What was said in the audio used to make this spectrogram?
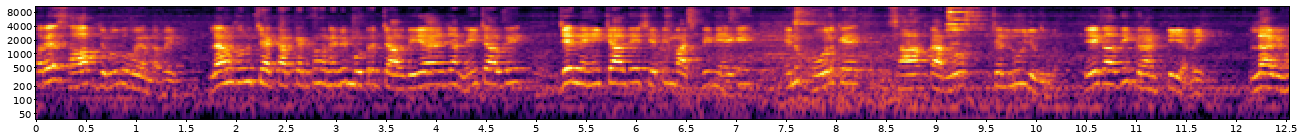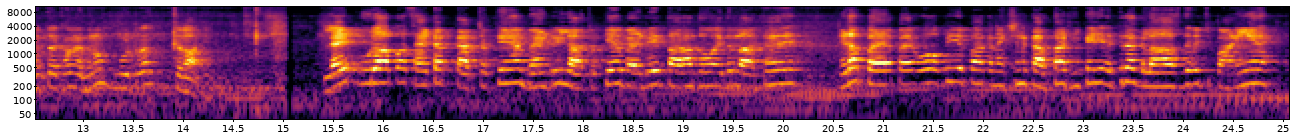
ਪਰ ਇਹ ਸਾਫ਼ ਜ਼ਰੂਰ ਹੋ ਜਾਂਦਾ ਬਈ। ਲੈ ਹੁਣ ਤੁਹਾਨੂੰ ਚੈੱਕ ਕਰਕੇ ਦਿਖਾਉਂਦੇ ਵੀ ਮੋਟਰ ਚੱਲਦੀ ਹੈ ਜਾਂ ਨਹੀਂ ਚੱਲਦੀ। ਜੇ ਨਹੀਂ ਚੱਲਦੀ, ਛੇਤੀ ਮੱਚਦੀ ਨਹੀਂ ਹੈਗੀ, ਇਹਨੂੰ ਖੋਲ ਕੇ ਸਾਫ਼ ਕਰ ਲਓ, ਚੱਲੂ ਜ਼ਰੂਰ। ਇਹ ਗੱਲ ਦੀ ਗਰੰਟੀ ਹੈ ਬਈ। ਲੈ ਵੀ ਹੁਣ ਤਾਂ ਦਿਖਾਉਂਦੇ ਤੁਹਾਨੂੰ, ਮੋਟਰ ਚਲਾ ਕੇ। ਲੈ ਇਹ ਪੂਰਾ ਆਪਾਂ ਸੈਟਅਪ ਕਰ ਚੁੱਕੇ ਆ ਬੈਟਰੀ ਲਾ ਚੁੱਕੇ ਆ ਬੈਟਰੀ ਤਾਰਾਂ ਦੋ ਇਧਰ ਲਾ ਕੇ ਜਿਹੜਾ ਪਾਈਪ ਹੈ, ਉਹ ਵੀ ਆਪਾਂ ਕਨੈਕਸ਼ਨ ਕਰਤਾ, ਠੀਕ ਹੈ ਜੀ। ਇਧਰ ਗਲਾਸ ਦੇ ਵਿੱਚ ਪਾਣੀ ਹੈ।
